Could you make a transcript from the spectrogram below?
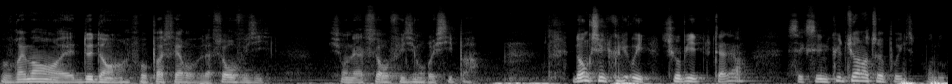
vraiment être dedans. Il ne faut pas faire la fleur au fusil. Si on a la fleur au fusil, on ne réussit pas. Donc, c'est une culture, oui, j'ai oublié tout à l'heure, c'est que c'est une culture d'entreprise pour nous.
